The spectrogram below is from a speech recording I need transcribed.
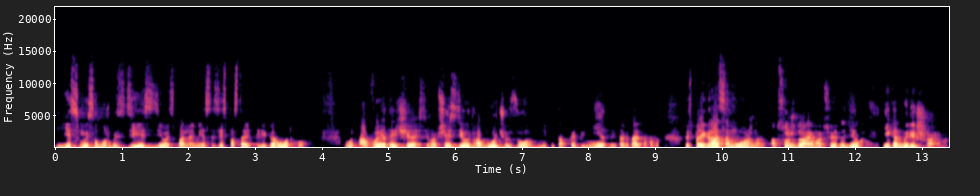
И есть смысл, может быть, здесь сделать спальное место, здесь поставить перегородку, Вот. А в этой части вообще сделать рабочую зону, некий там кабинет и так далее и тому подобное. То есть поиграться можно, обсуждаемо все это дело и как бы решаемо.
